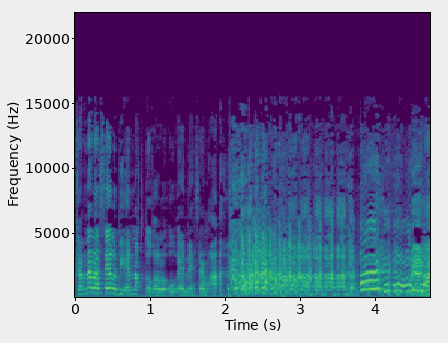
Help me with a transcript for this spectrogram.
Karena rasanya lebih enak tuh kalau UN SMA. Beda.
